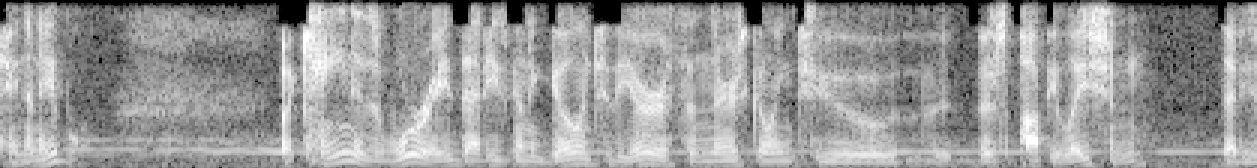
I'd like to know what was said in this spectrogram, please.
Cain and Abel. But Cain is worried that he's going to go into the earth and there's going to there's a population that he's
